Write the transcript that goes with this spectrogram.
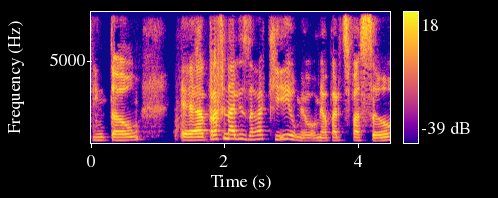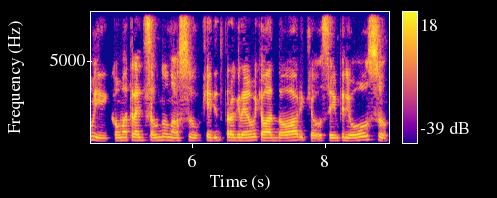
Então, é, para finalizar aqui o meu, minha participação e com a tradição do nosso querido programa que eu adoro e que eu sempre ouço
